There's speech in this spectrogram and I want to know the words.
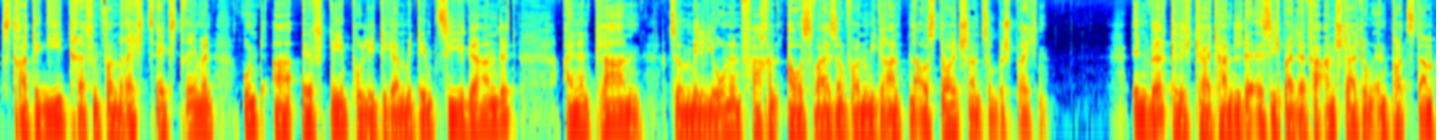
Strategietreffen von Rechtsextremen und AfD-Politikern mit dem Ziel gehandelt, einen Plan zur millionenfachen Ausweisung von Migranten aus Deutschland zu besprechen. In Wirklichkeit handelte es sich bei der Veranstaltung in Potsdam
